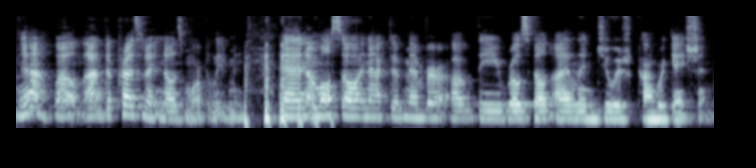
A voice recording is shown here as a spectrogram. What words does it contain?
Yeah, well, uh, the president knows more, believe me. and I'm also an active member of the Roosevelt Island Jewish Congregation.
